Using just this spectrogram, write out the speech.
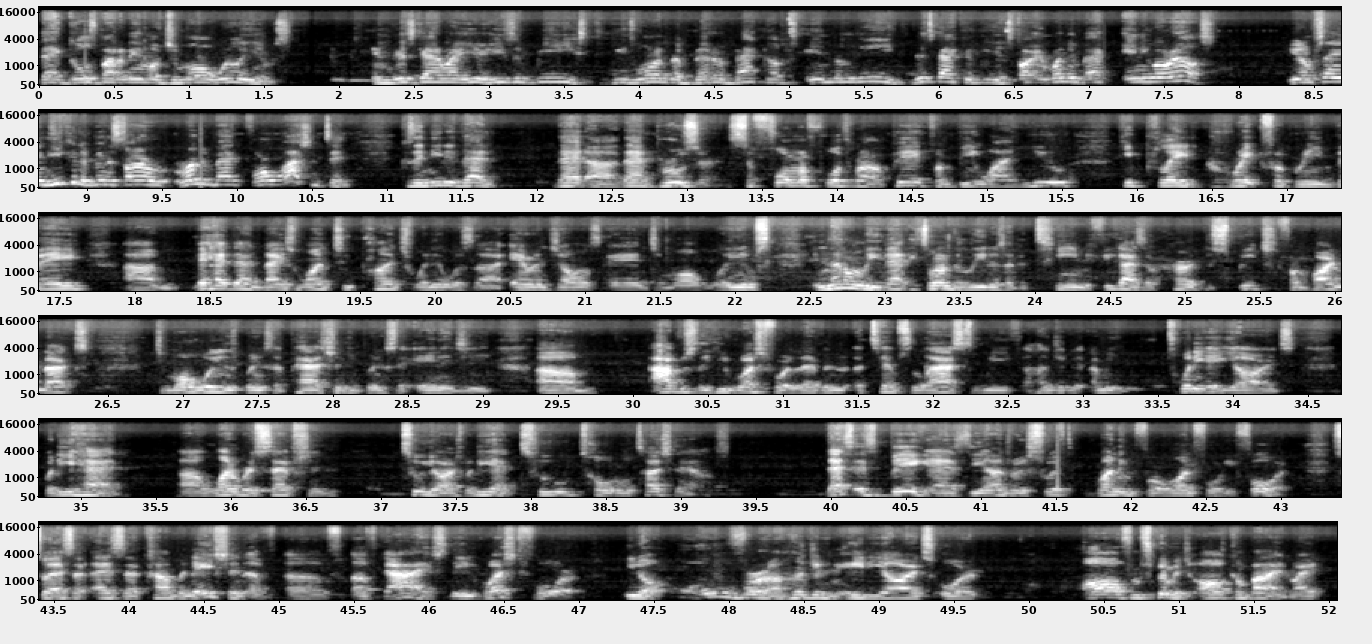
that goes by the name of Jamaal Williams. And this guy right here, he's a beast. He's one of the better backups in the league. This guy could be a starting running back anywhere else. You know what I'm saying? He could have been a starting running back for Washington because they needed that that uh, that bruiser. It's a former fourth round pick from BYU. He played great for Green Bay. Um, they had that nice one two punch when it was uh, Aaron Jones and Jamaal Williams. And not only that, he's one of the leaders of the team. If you guys have heard the speech from Hard Knocks, Jamaal Williams brings the passion. He brings the energy. Um, obviously, he rushed for 11 attempts last week, 100. I mean, 28 yards, but he had uh, one reception, two yards, but he had two total touchdowns. That's as big as D'Andre Swift running for 144. So as a as a combination of of, of guys, they rushed for you know over 180 yards or all from scrimmage, all combined, right?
